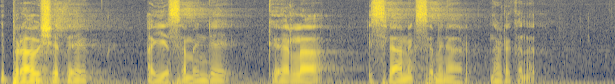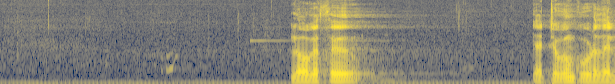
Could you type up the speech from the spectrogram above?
ഇപ്രാവശ്യത്തെ ഐ എസ് എമ്മിന്റെ കേരള ഇസ്ലാമിക് സെമിനാർ നടക്കുന്നത്. ലോകത്ത് ഏറ്റവും കൂടുതൽ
